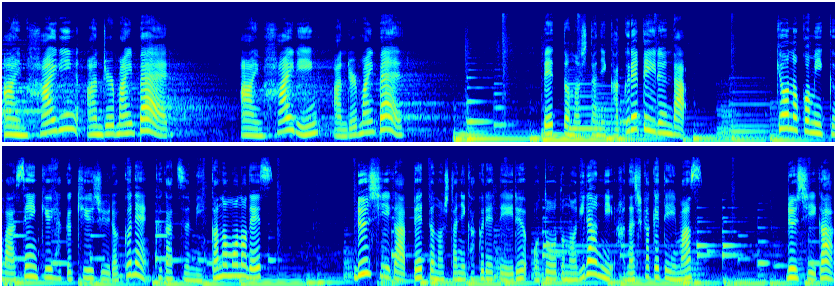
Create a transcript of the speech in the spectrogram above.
I'm hiding under my bed. I'm hiding under my bed. ベッドの下に隠れているんだ。今日のコミックは1996年9月3日のものです。ルーシーがベッドの下に隠れている弟のリランに話しかけています。ルーシーが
